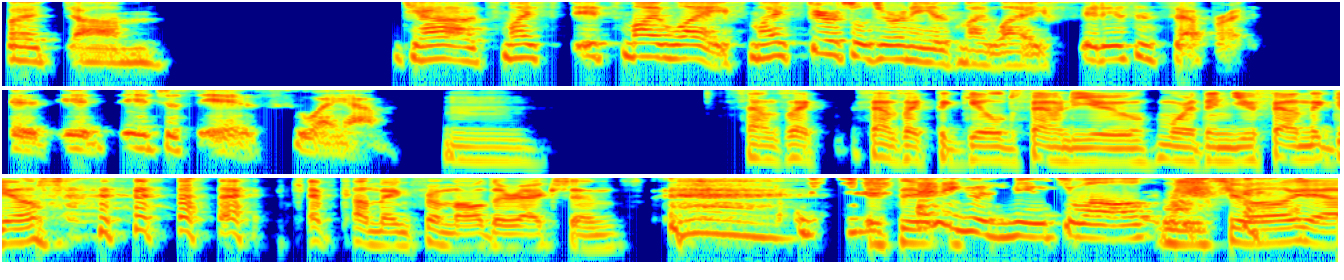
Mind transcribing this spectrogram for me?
But um yeah, it's my it's my life. My spiritual journey is my life. It isn't separate. It it it just is who I am. Mm. Sounds like sounds like the guild found you more than you found the guild. Kept coming from all directions. There, I think it was mutual. Mutual, yeah,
